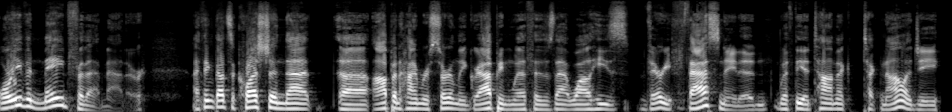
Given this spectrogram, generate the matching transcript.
or even made for that matter? I think that's a question that uh, Oppenheimer's certainly grappling with is that while he's very fascinated with the atomic technology,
